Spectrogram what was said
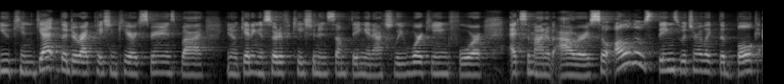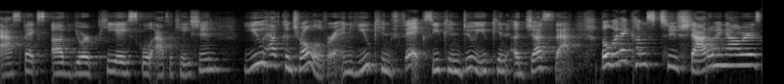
You can get the direct patient care experience by, you know, getting a certification in something and actually working for X amount of hours. So all of those things which are like the bulk aspects of your PA school application, you have control over and you can fix, you can do, you can adjust that. But when it comes to shadowing hours,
